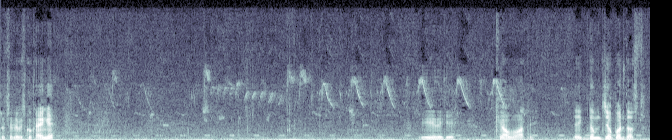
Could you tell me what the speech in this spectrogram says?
तो चलिए इसको खाएँगे। ये देखिए, क्या बात है। एकदम ज़बरदस्त।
